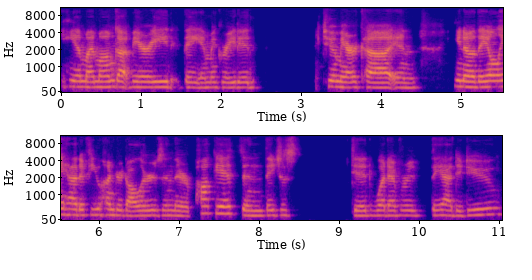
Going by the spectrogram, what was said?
he and my mom got married, they immigrated to America and, you know, they only had a few hundred dollars in their pockets and they just did whatever they had to do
